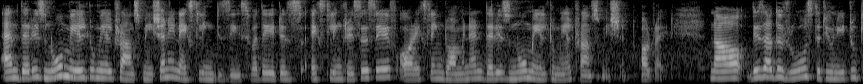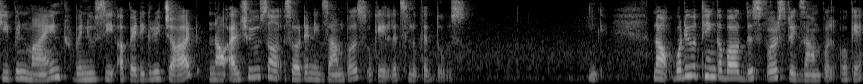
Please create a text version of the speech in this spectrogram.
And there is no male to male transmission in x-linked disease. Whether it is x-linked recessive or x-linked dominant there is no male to male transmission. All right now these are the rules that you need to keep in mind when you see a pedigree chart. Now i'll show you some certain examples. Okay let's look at those. Okay. Now what do you think about this first example? Okay.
